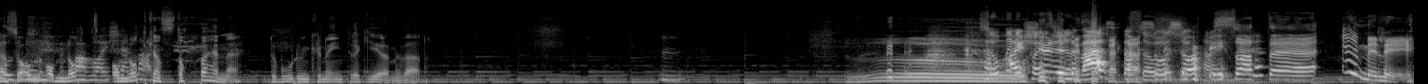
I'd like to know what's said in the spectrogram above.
alltså om, om, något, om något kan stoppa henne, då borde hon kunna interagera med världen. So many I shouldn't have asked, I'm So so sorry. Så att, eh, Emily!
